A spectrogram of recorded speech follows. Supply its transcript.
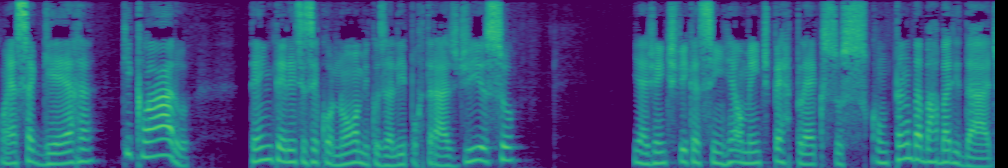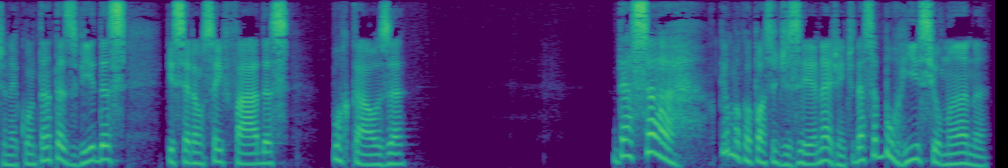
com essa guerra, que, claro, tem interesses econômicos ali por trás disso. E a gente fica assim realmente perplexos com tanta barbaridade, né? com tantas vidas que serão ceifadas por causa dessa. Como é que eu posso dizer, né, gente? Dessa burrice humana.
